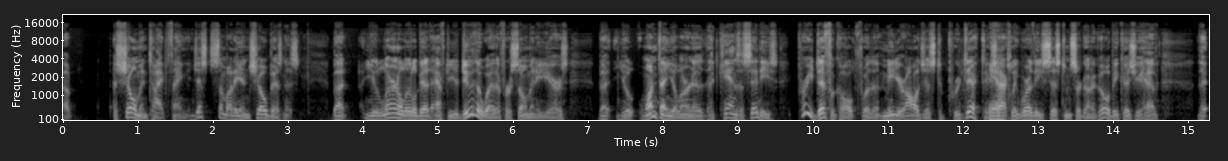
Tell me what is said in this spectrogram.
a, a showman type thing, just somebody in show business. But you learn a little bit after you do the weather for so many years. But you, one thing you learn is that Kansas City's pretty difficult for the meteorologist to predict exactly yeah. where these systems are going to go because you have the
